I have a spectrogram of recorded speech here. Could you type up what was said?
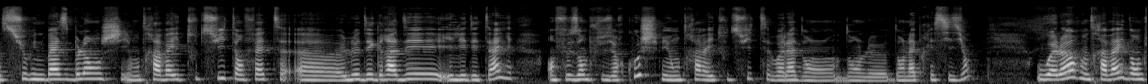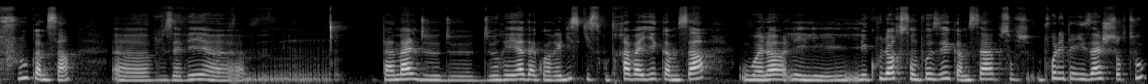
sur une base blanche et on travaille tout de suite en fait le dégradé et les détails en faisant plusieurs couches, mais on travaille tout de suite voilà dans, dans, le, dans la précision. Ou alors on travaille dans le flou comme ça. vous avez pas mal de, de, de qui sont travaillés comme ça, où alors les, les, les, couleurs sont posées comme ça, pour les paysages surtout.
